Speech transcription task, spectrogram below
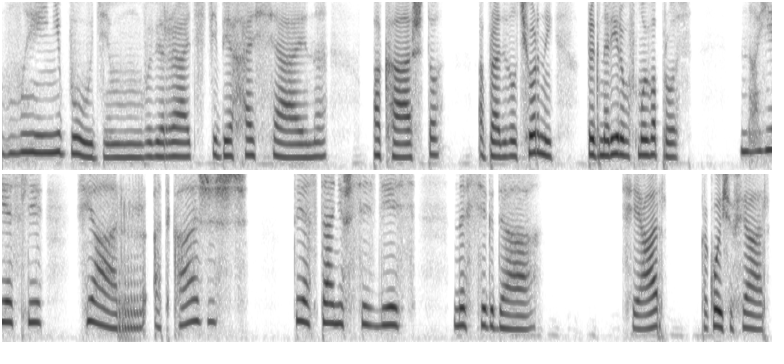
«Мы не будем выбирать тебе хозяина. Пока что», — обрадовал черный, проигнорировав мой вопрос. «Но если Фиар откажешь, ты останешься здесь навсегда. Фиар? Какой еще фиар?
